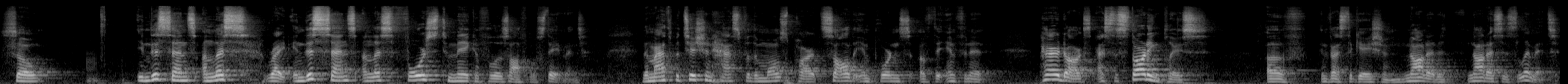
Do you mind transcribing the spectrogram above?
So, in this sense, unless, right, in this sense, unless forced to make a philosophical statement, the mathematician has, for the most part, saw the importance of the infinite paradox as the starting place of investigation, not, at, not as its limit.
